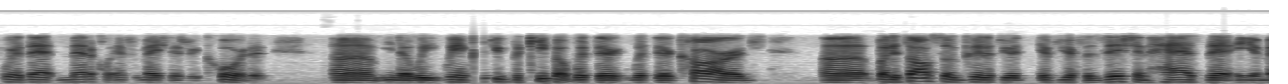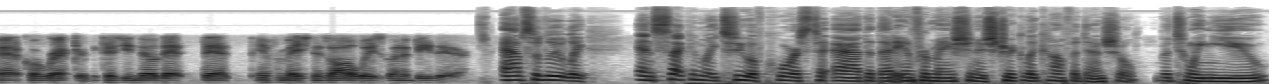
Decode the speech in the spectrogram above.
where that medical information is recorded. Um, you know, we, we encourage people to keep up with their with their cards. Uh, but it's also good if your if your physician has that in your medical record because you know that that information is always going to be there. Absolutely. And secondly, too, of course, to add that that information is strictly confidential between you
